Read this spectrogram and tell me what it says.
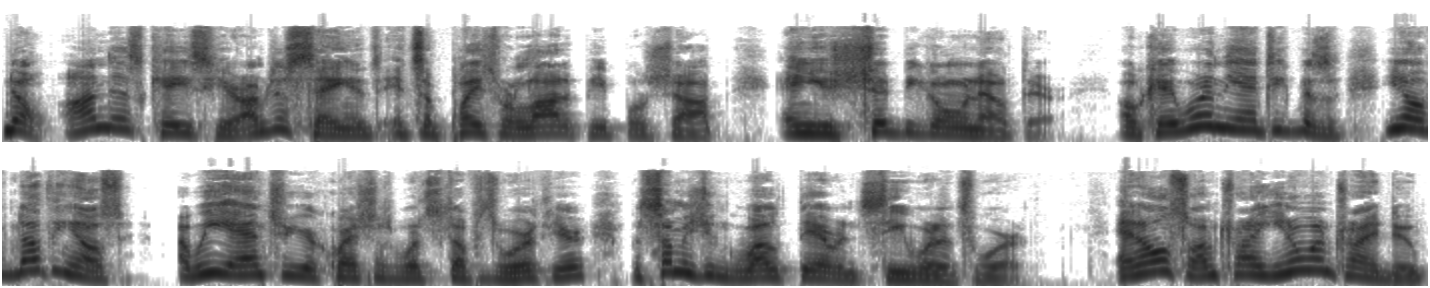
No, on this case here, I'm just saying it's it's a place where a lot of people shop, and you should be going out there. Okay, we're in the antique business. You know, if nothing else, we answer your questions what stuff is worth here, but sometimes you can go out there and see what it's worth. And also, I'm trying. You know what I'm trying to do?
